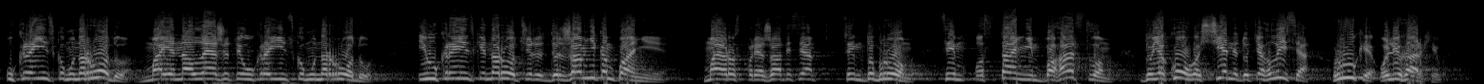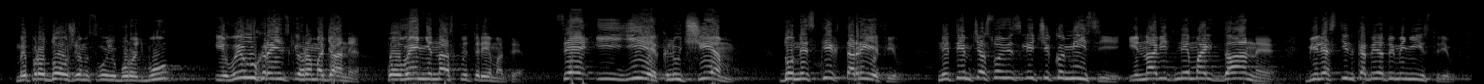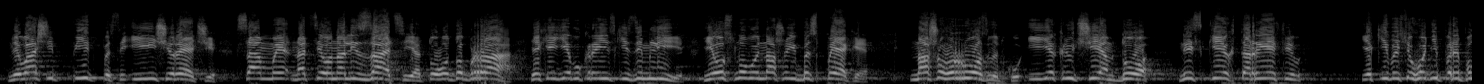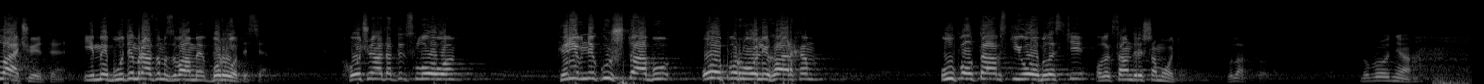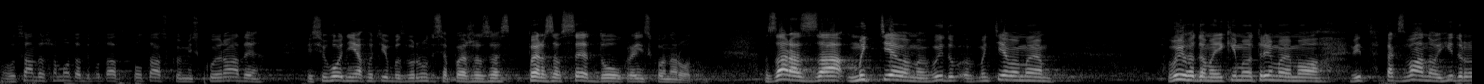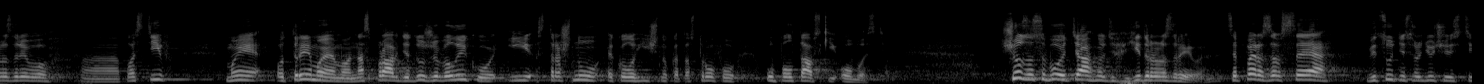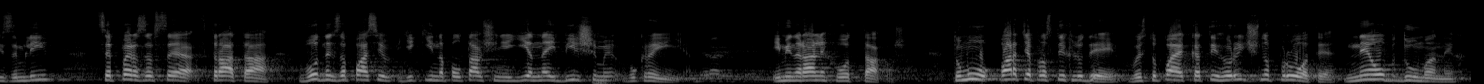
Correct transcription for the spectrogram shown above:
українському народу, має належати українському народу. І український народ через державні компанії має розпоряджатися цим добром, цим останнім багатством, до якого ще не дотяглися руки олігархів. Ми продовжуємо свою боротьбу, і ви, українські громадяни, повинні нас підтримати. Це і є ключем до низьких тарифів. Не тимчасові слідчі комісії і навіть не майдани біля стін Кабінету міністрів, не ваші підписи і інші речі. Саме націоналізація того добра, яке є в українській землі, є основою нашої безпеки, нашого розвитку і є ключем до низьких тарифів, які ви сьогодні переплачуєте. І ми будемо разом з вами боротися. Хочу надати слово керівнику штабу опору олігархам у Полтавській області Олександрі Шамоті. Будь ласка. Доброго дня. Олександр Шамота, депутат Полтавської міської ради. І сьогодні я хотів би звернутися перш за, перш за все до українського народу. Зараз за миттєвими, миттєвими вигодами, які ми отримуємо від так званого гідророзриву е, пластів, ми отримуємо насправді дуже велику і страшну екологічну катастрофу у Полтавській області. Що за собою тягнуть гідророзриви? Це перш за все відсутність родючості землі, це перш за все втрата водних запасів, які на Полтавщині є найбільшими в Україні, і мінеральних вод також. Тому партія простих людей виступає категорично проти необдуманих,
